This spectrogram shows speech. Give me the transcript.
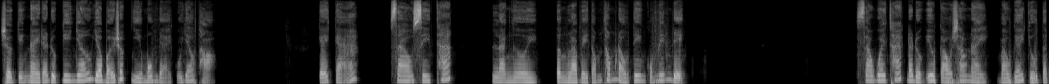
Sự kiện này đã được ghi nhớ do bởi rất nhiều môn đệ của giáo thọ. Kể cả Sao Si Thác là người từng là vị tổng thống đầu tiên của Miến Điện. Sao Quê Thác đã được yêu cầu sau này vào ghế chủ tịch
